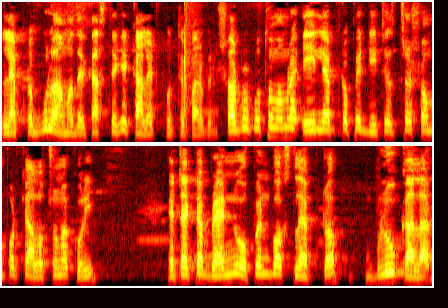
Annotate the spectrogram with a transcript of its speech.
ল্যাপটপগুলো আমাদের কাছ থেকে কালেক্ট করতে পারবেন। সর্বপ্রথম আমরা এই ল্যাপটপের ডিটেলসটা সম্পর্কে আলোচনা করি। এটা একটা brand new open box laptop, blue colour,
